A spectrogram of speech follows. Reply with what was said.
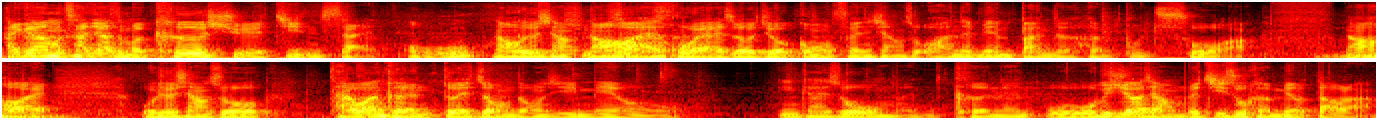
还跟他们参加什么科学竞赛 哦。然后我就想，然后后来回来之后就跟我分享说，哇，那边办的很不错啊。然后后来我就想说，台湾可能对这种东西没有，应该说我们可能我我必须要讲，我们的技术可能没有到啦，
